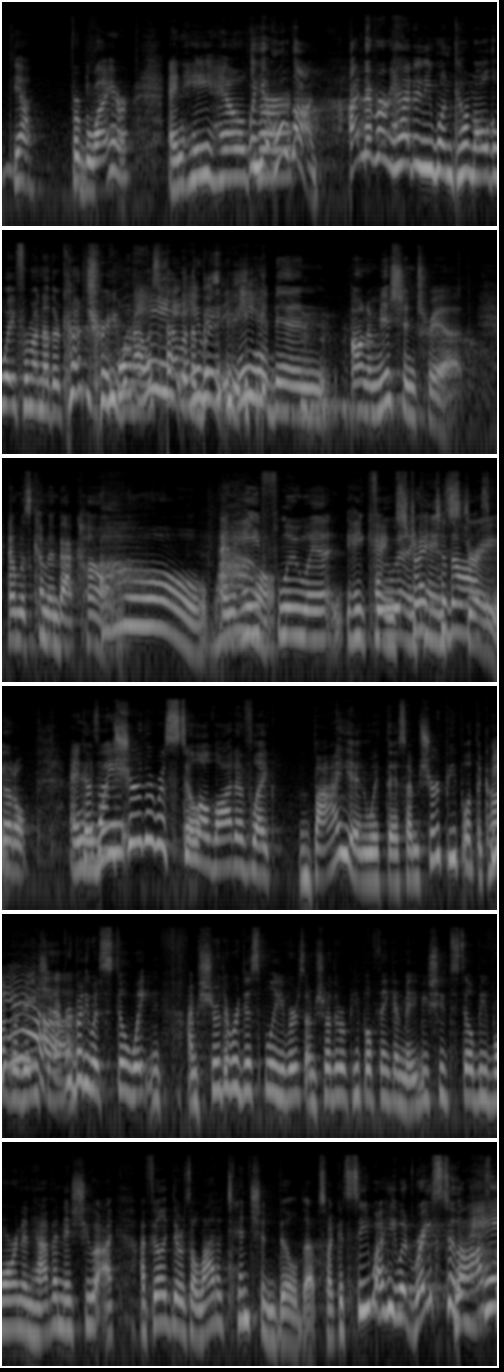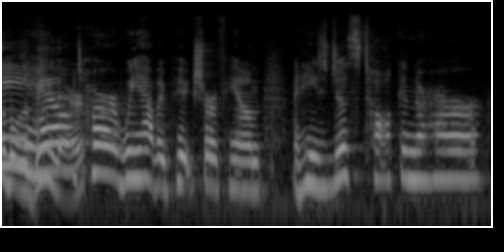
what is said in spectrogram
yeah for Blair, and he held Well, her. yeah, hold on. I never had anyone come all the way from another country when I was he, having a he was- baby. he had been on a mission trip and was coming back home. oh, wow. And he flew in. He came in and straight came to the straight. hospital. And Because I'm sure there was still a lot of like buy-in with this. I'm sure people at the congregation, Yeah. everybody was still waiting. I'm sure there were disbelievers. I'm sure there were people thinking maybe she'd still be born and have an issue. I, I feel like there was a lot of tension build up. So I could see why he would race to the Well, hospital to be held there. her. We have a picture of him, and he's just talking to her,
